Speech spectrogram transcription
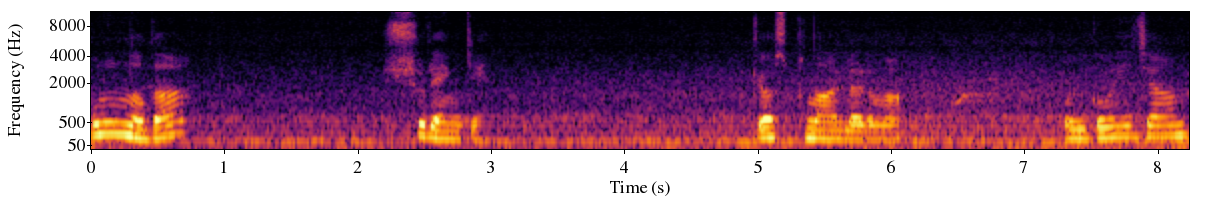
Bununla da şu rengi göz pınarlarıma uygulayacağım.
